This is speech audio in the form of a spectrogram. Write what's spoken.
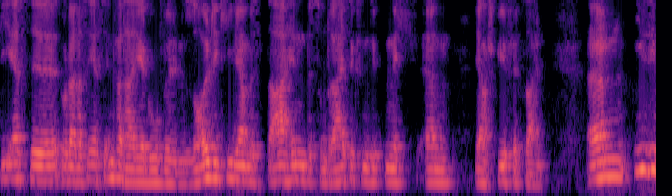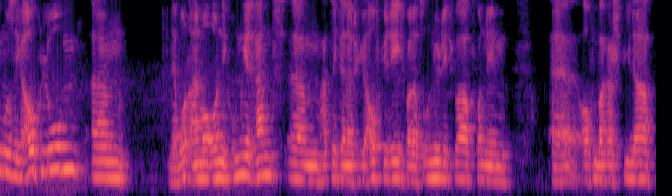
die erste oder das erste Innenverteidiger-Duo bilden. Sollte Kilian bis dahin, bis zum 30.07. nicht ähm, ja, spielfit sein. Ähm, Easy muss ich auch loben. Ähm, der wurde einmal ordentlich umgerannt, ähm, hat sich dann natürlich aufgeregt, weil das unnötig war von dem äh, Offenbacher Spieler.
